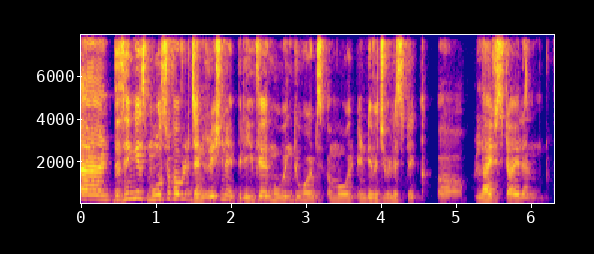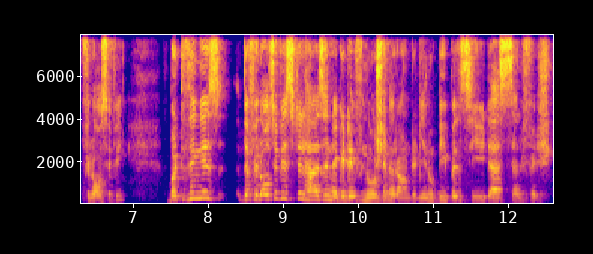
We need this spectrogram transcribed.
And the thing is most of our generation i believe we are moving towards a more individualistic uh, lifestyle and philosophy. But the thing is the philosophy still has a negative notion around it. You know people see it as selfish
